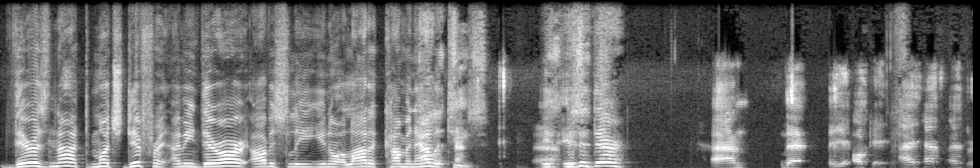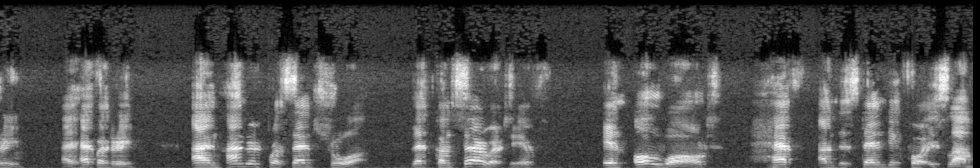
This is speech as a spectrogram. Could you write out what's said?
there is not much different. I mean, there are obviously, you know, a lot of commonalities. Is, isn't there? Um, the, yeah, okay, I have a dream. I have a dream. I'm 100% sure that conservative in all world have understanding for Islam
